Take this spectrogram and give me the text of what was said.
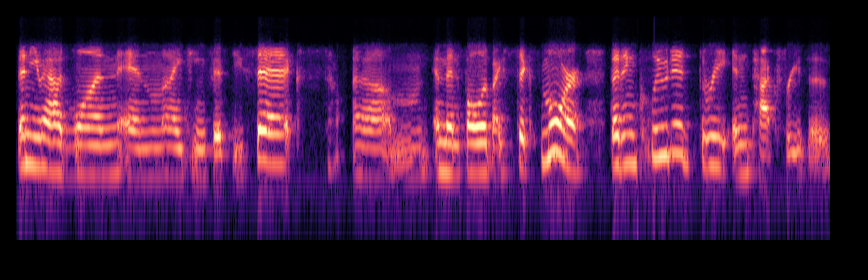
Then you had one in 1956, um, and then followed by six more that included three impact freezes.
